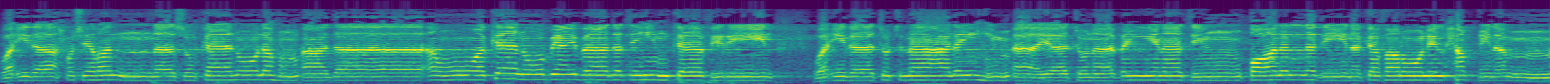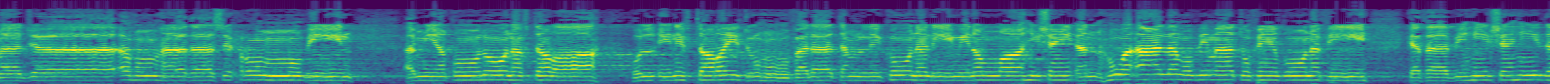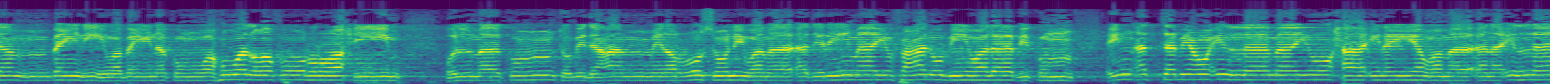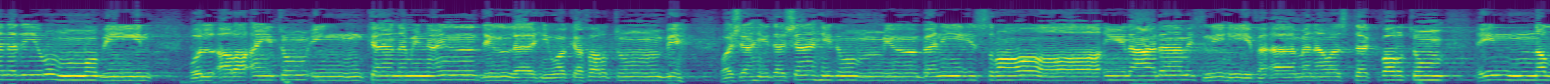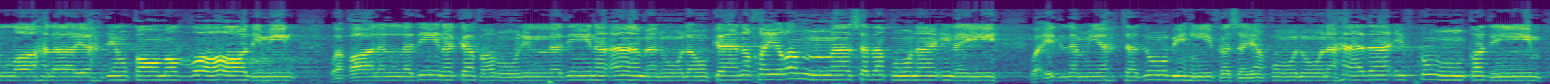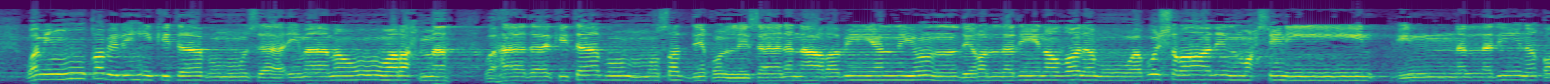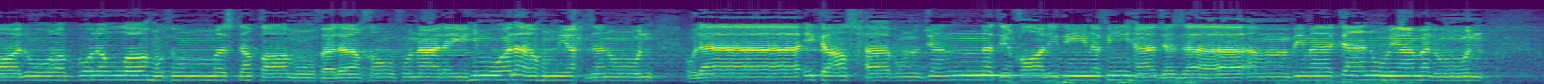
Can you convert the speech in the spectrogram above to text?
واذا حشر الناس كانوا لهم اعداء وكانوا بعبادتهم كافرين واذا تتلى عليهم اياتنا بينات قال الذين كفروا للحق لما جاءهم هذا سحر مبين ام يقولون افتراه قل إن افتريته فلا تملكون لي من الله شيئا هو أعلم بما تفيضون فيه. كفى به شهيدا بيني وبينكم وهو الغفور الرحيم. قل ما كنت بدعا من الرسل وما أدري ما يفعل بي ولا بكم. إن أتبع إلا ما يوحى إلي وما أنا إلا نذير مبين. قل ارايتم ان كان من عند الله وكفرتم به وشهد شاهد من بني إسرائيل على مثله فآمن واستكبرتم إن الله لا يهدي القوم الظالمين وقال الذين كفروا للذين آمنوا لو كان خيرا ما سبقونا إليه وإذ لم يهتدوا به فسيقولون هذا إفك قديم ومن قبله كتاب موسى إماما ورحمة وهذا كتاب مصدق لسانا عربيا لينذر الذين ظلموا وبشرى للمحسنين. إن الذين قالوا ربنا الله ثم استقاموا فلا خوف عليهم ولا هم يحزنون. أولئك أصحاب الجنة خالدين فيها جزاء بما كانوا يعملون.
